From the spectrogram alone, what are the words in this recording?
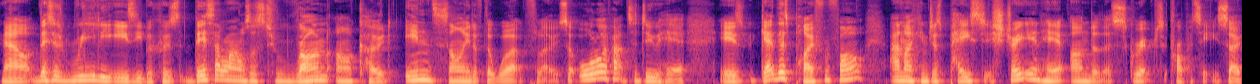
Now, this is really easy because this allows us to run our code inside of the workflow. So all I've had to do here is get this Python file and I can just paste it straight in here under the script property. So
